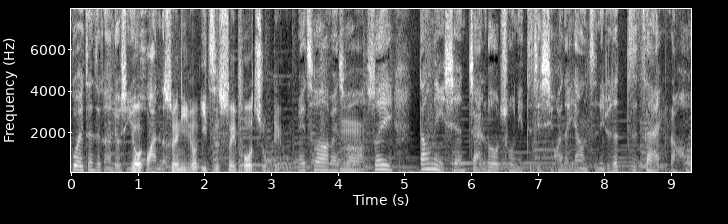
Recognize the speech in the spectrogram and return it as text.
过一阵子可能流行又换了，所以你就一直随波逐流。没错，没错。嗯、所以当你先展露出你自己喜欢的样子，你觉得自在，然后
